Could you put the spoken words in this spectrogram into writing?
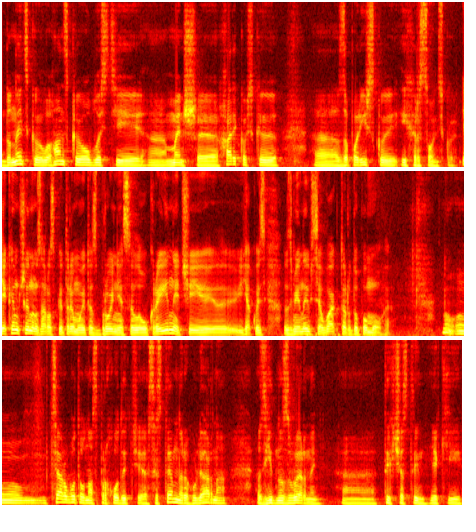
Донецької, Луганської області, менше Харківської, е, Запорізької і Херсонської. Яким чином зараз підтримуєте Збройні Сили України? Чи якось змінився вектор допомоги? Ну, е, ця робота у нас проходить е, системно, регулярно, згідно звернень тих частин, які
